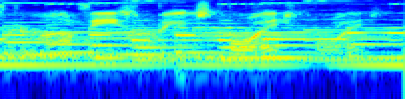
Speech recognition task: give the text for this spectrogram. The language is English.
Master of these Beast Boys.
